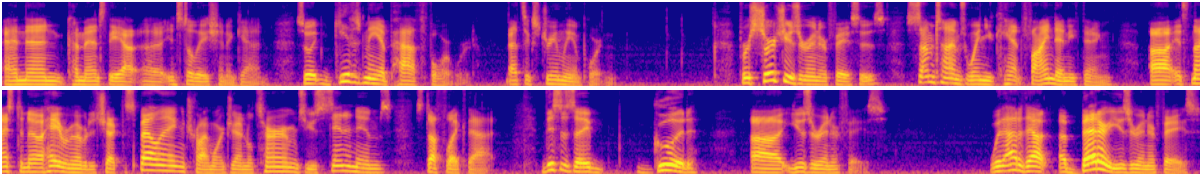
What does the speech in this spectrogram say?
and then commence the uh, uh, installation again. So it gives me a path forward. That's extremely important. For search user interfaces, sometimes when you can't find anything, uh, it's nice to know hey, remember to check the spelling, try more general terms, use synonyms, stuff like that. This is a good uh, user interface. Without a doubt, a better user interface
